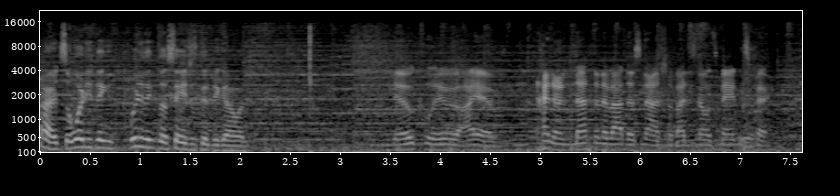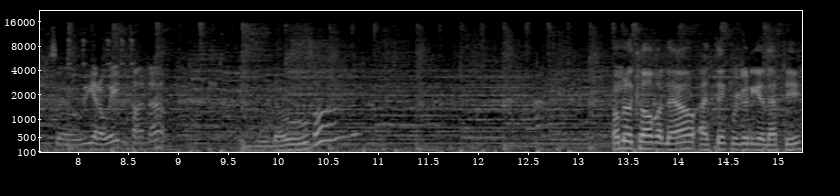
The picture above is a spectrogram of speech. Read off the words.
all right. So where do you think where do you think the stage is gonna be going? No clue. I have I know nothing about this matchup. I just know it's Manny's Yeah. pick. So we gotta wait and find out. Nova. I'm gonna call it now. I think we're gonna get an FD.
